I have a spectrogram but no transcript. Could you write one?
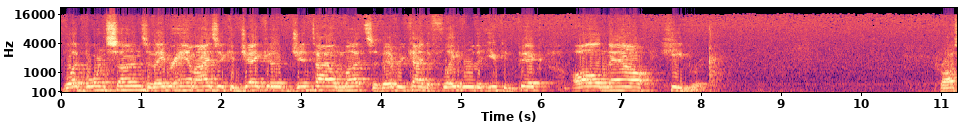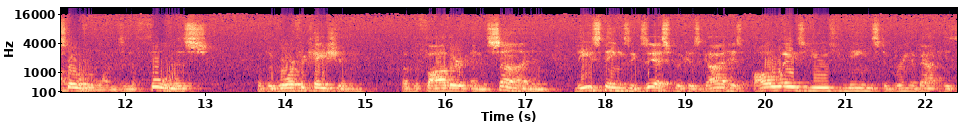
Blood-born sons of Abraham, Isaac, and Jacob, Gentile mutts of every kind of flavor that you can pick, all now Hebrew crossed over ones in the fullness of the glorification of the Father and the Son. And these things exist because God has always used means to bring about his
